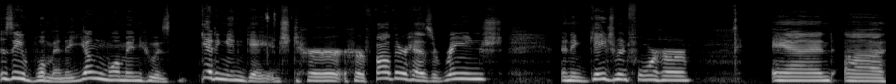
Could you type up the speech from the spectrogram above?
is a woman, a young woman who is getting engaged. Her her father has arranged an engagement for her, and uh,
